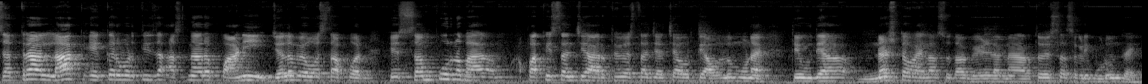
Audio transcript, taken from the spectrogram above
सतरा लाख एकरवरती जर असणारं पाणी जलव्यवस्थापन हे संपूर्ण भा पाकिस्तानची अर्थव्यवस्था ज्याच्यावरती अवलंबून आहे ते उद्या नष्ट व्हायला सुद्धा वेळ लागणार. अर्थव्यवस्था सगळी बुडून जाईल.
